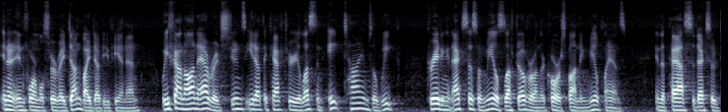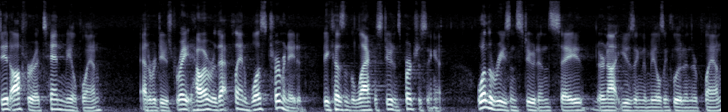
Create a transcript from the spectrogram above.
In an informal survey done by WPNN, we found on average students eat at the cafeteria less than eight times a week creating an excess of meals left over on their corresponding meal plans. In the past, Sodexo did offer a 10 meal plan at a reduced rate. However, that plan was terminated because of the lack of students purchasing it. One of the reasons students say they're not using the meals included in their plan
